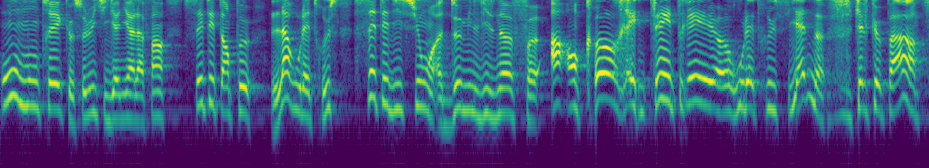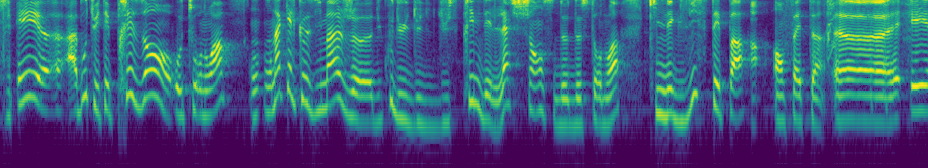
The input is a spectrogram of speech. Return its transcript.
ont montré que celui qui gagnait à la fin, c'était un peu la roulette russe. Cette édition 2019 a encore été très euh, roulette russienne, quelque part. Et euh, Abou, tu étais présent au tournoi. On, on a quelques images euh, du coup du, du- du stream des last chances de, de ce tournoi qui n'existait pas en fait. Euh, et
